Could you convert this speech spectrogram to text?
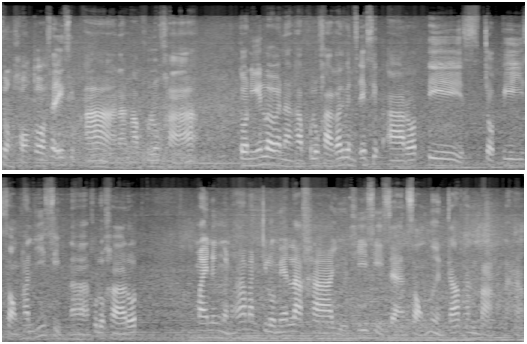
ส่วนของตัว ZX10R นะครับคุณลูกค้าตัวนี้เลยนะครับคุณลูกค้าก็จะเป็น ZX10R รถปี จดปี 2020 นะฮะคุณลูกค้ารถไม่15,000กิโลเมตรราคาอยู่ที่429,000บาทนะครับ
